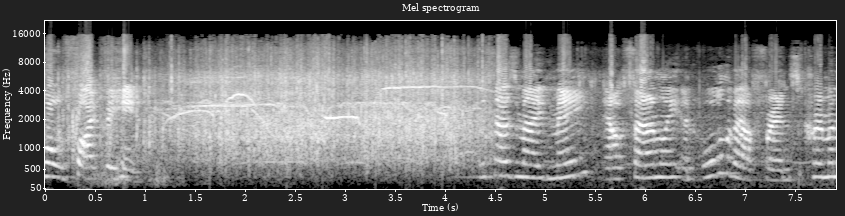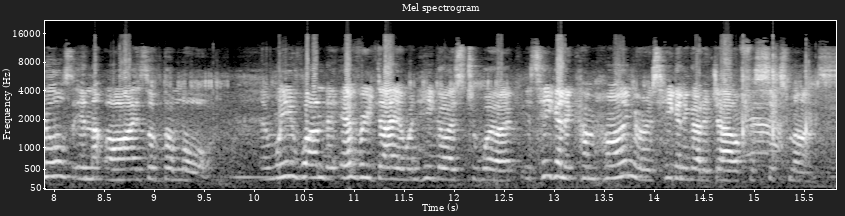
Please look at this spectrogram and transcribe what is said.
will fight for him. This has made me, our family and all of our friends criminals in the eyes of the law. And we wonder every day when he goes to work, is he going to come home or is he going to go to jail for six months?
